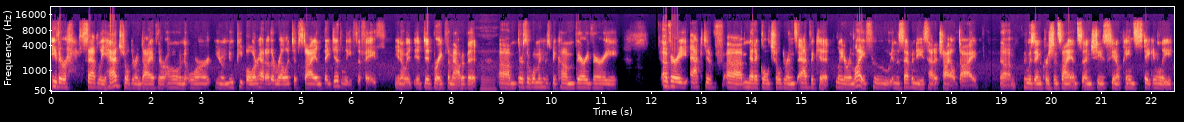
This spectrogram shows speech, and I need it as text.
either sadly had children die of their own or you know knew people or had other relatives die and they did leave the faith you know it, it did break them out of it mm. um, there's a woman who's become very very a very active uh, medical children's advocate later in life who in the 70s had a child die um, who was in christian science and she's you know painstakingly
